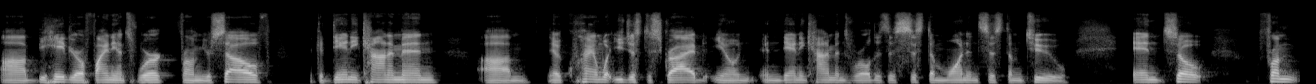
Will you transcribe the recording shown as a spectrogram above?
uh, behavioral finance work from yourself like a danny kahneman um, you know, kind of what you just described, you know, in, in Danny Kahneman's world is this system one and system two. And so from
